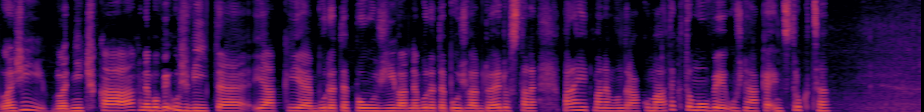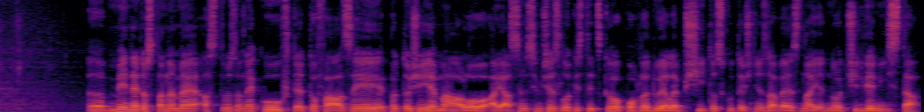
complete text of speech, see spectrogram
Leží v ledničkách, nebo vy už víte, jak je budete používat, nebudete používat, kdo je dostane? Pane Hitmane Vondráku, máte k tomu vy už nějaké instrukce? Eh, my nedostaneme AstraZeneca v této fázi, protože je málo a já si myslím, že z logistického pohledu je lepší to skutečně zavést na jedno či dvě místa.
